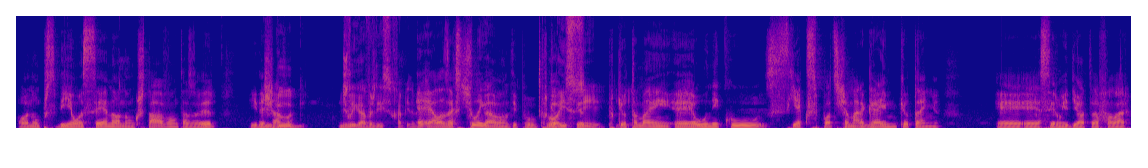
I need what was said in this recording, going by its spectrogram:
ou não percebiam a cena ou não gostavam, estás a ver? E E deixavam. tu desligavas disso rapidamente. É, elas é que se desligavam, tipo, porque, Oh, eu- isso eu, sim. porque eu também é o único, se é que se pode chamar game que eu tenho. É, é ser um idiota a falar.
